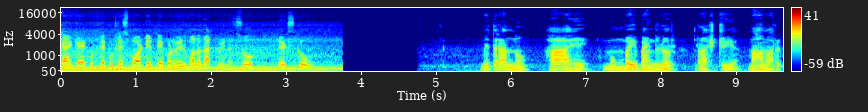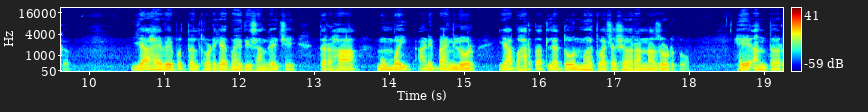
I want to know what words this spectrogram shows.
काय काय कुठले कुठले स्पॉट आहेत ते पण मी तुम्हाला दाखवेनच. सो लेट्स गो मित्रांनो हा आहे मुंबई बँगलोर राष्ट्रीय महामार्ग. या हायवेबद्दल थोडक्यात माहिती सांगायची तर हा मुंबई आणि बँगलोर या भारतातल्या दोन महत्त्वाच्या शहरांना जोडतो. हे अंतर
